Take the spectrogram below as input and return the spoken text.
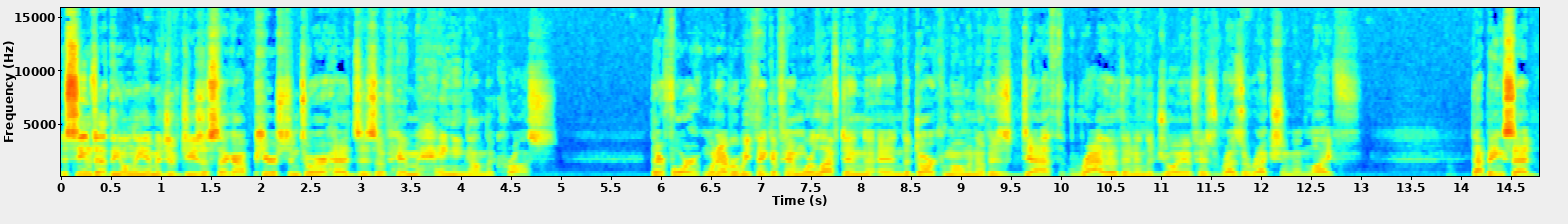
It seems that the only image of Jesus that got pierced into our heads is of him hanging on the cross. Therefore, whenever we think of him, we're left in, in the dark moment of his death rather than in the joy of his resurrection and life. That being said,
